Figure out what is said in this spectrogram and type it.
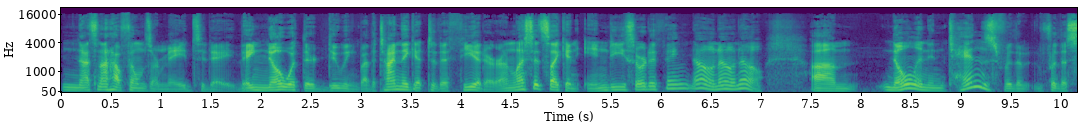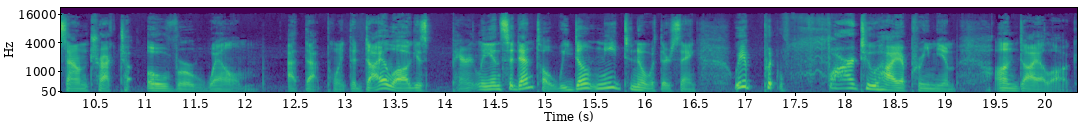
that's not how films are made today. They know what they're doing. By the time they get to the theater, unless it's like an indie sort of thing, no, no, no. Um, Nolan intends for the for the soundtrack to overwhelm at that point. The dialogue is apparently incidental. We don't need to know what they're saying. We have put far too high a premium on dialogue.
